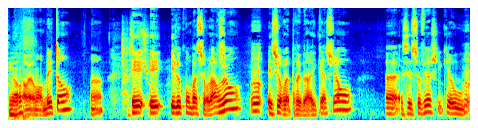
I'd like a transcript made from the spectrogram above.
quand même embêtant. Hein. Et, le combat sur l'argent mm. et sur la prévarication, euh, c'est Sophia Chikirou. Mm.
